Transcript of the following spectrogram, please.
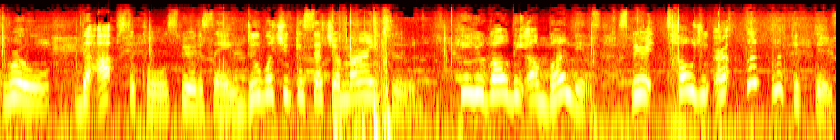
through the obstacles, Spirit is saying. Do what you can set your mind to. Here you go, the abundance. Spirit told you, er, look, look at this.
